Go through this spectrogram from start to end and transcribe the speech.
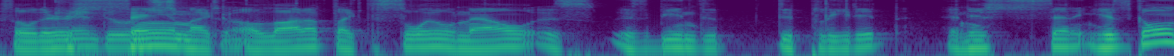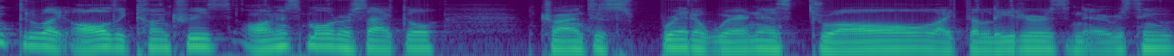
So they're Can't do it, saying like a lot of like the soil now is is being de- depleted, and he's sending he's going through like all the countries on his motorcycle, trying to spread awareness through all like the leaders in every single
